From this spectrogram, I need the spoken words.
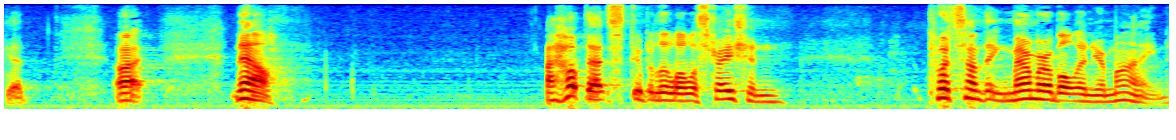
good. All right. Now, I hope that stupid little illustration puts something memorable in your mind.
